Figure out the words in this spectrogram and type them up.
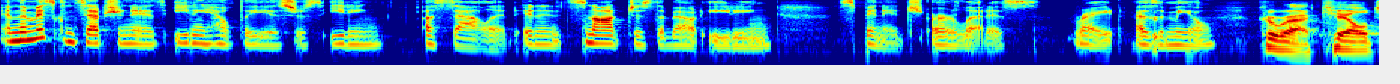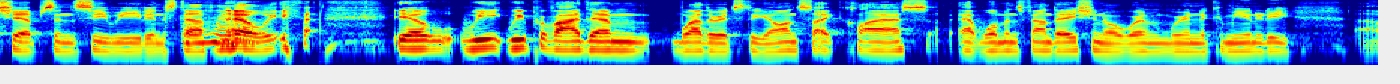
And the misconception is eating healthy is just eating a salad, and it's not just about eating spinach or lettuce, right, as a meal. Correct. Kale chips and seaweed and stuff. Mm-hmm. No, we, you know, we we provide them whether it's the on-site class at Women's Foundation or when we're in the community. Uh,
